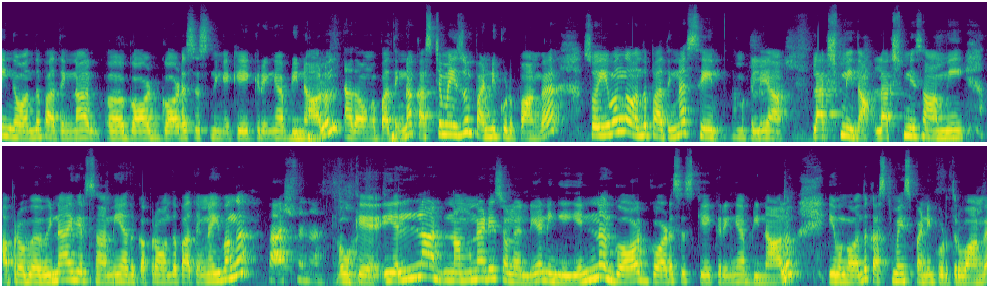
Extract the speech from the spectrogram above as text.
நீங்க வந்து பாத்தீங்கன்னா காட் காடஸஸ் நீங்க கேக்குறீங்க அப்படின்னாலும் அதை அவங்க பாத்தீங்கன்னா கஸ்டமைஸும் பண்ணி கொடுப்பாங்க. ஸோ இவங்க வந்து பாத்தீங்கன்னா சேம் நமக்கு இல்லையா? லக்ஷ்மி தான். லக்ஷ்மி சாமி அப்புறம் விநாயகர் சாமி அதுக்கப்புறம் வந்து பாத்தீங்கன்னா இவங்க ஓகே எல்லா நான் முன்னாடியே சொன்னேன் இல்லையா? நீங்கள் என்ன காட் காடஸஸ் கேட்குறீங்க அப்படின்னாலும் இவங்க வந்து கஸ்டமைஸ் பண்ணி கொடுத்துருவாங்க கொடுத்துருவாங்க.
